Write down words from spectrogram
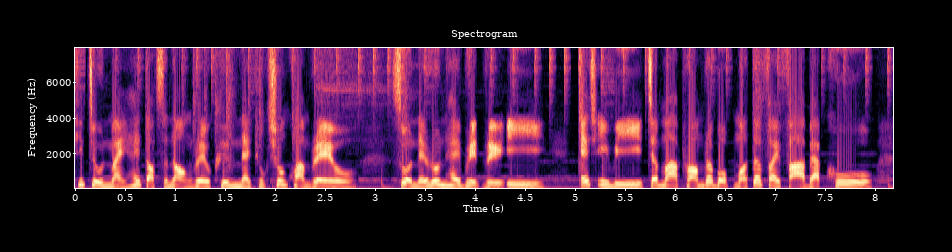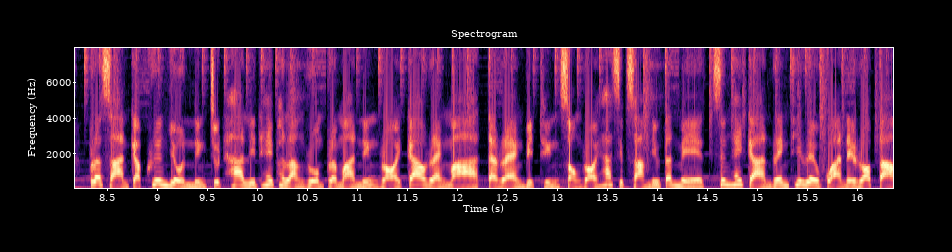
ที่จูนใหม่ให้ตอบสนองเร็วขึ้นในทุกช่วงความเร็ว ส่วนในรุ่นไฮบริดหรือ E HEV จะมาพร้อมระบบมอเตอร์ไฟฟ้าแบบคู่ ประสานกับเครื่องยนต์ 1.5 ลิตรให้พลังรวมประมาณ 109 แรงม้า แต่แรงบิดถึง 253 นิวตันเมตร ซึ่งให้การเร่งที่เร็วกว่าในรอบต่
